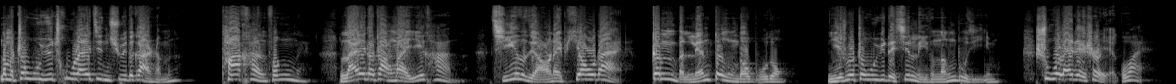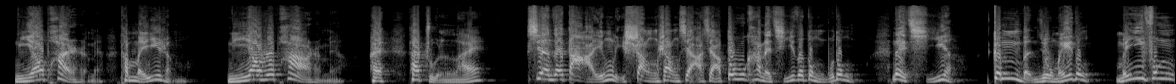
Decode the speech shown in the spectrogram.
那么周瑜出来进去的干什么呢？他看风呢。来到帐外一看呢，旗子角那飘带根本连动都不动。你说周瑜这心里头能不急吗？说来这事儿也怪，你要盼什么呀？他没什么；你要是怕什么呀？嘿，他准来。现在大营里上上下下都看那旗子动不动，那旗呀根本就没动，没风，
